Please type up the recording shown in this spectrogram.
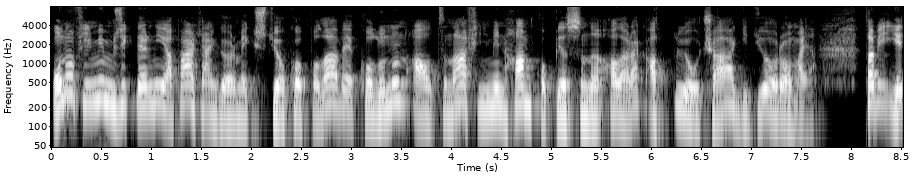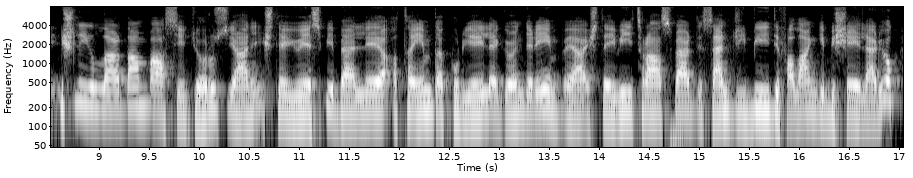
Onun filmin müziklerini yaparken görmek istiyor Coppola ve kolunun altına filmin ham kopyasını alarak atlıyor uçağa gidiyor Roma'ya. Tabii 70'li yıllardan bahsediyoruz. Yani işte USB belleğe atayım da kuryeyle göndereyim veya işte V-Transfer'di, SendGB'di falan gibi şeyler yok.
